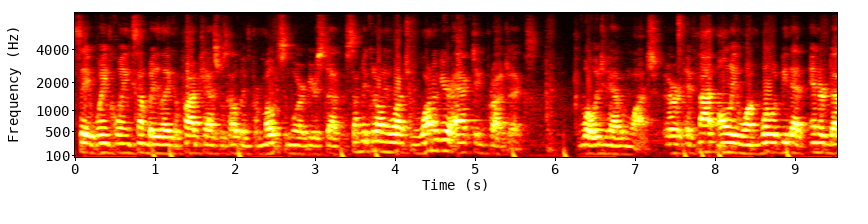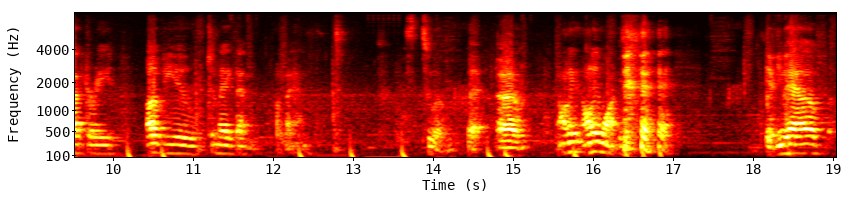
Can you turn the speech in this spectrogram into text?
say wink wink, somebody like a podcast was helping promote some more of your stuff, if somebody could only watch one of your acting projects, what would you have them watch? Or if not only one, what would be that introductory of you to make them a fan? It's two of them, but um, Only only one. if you have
